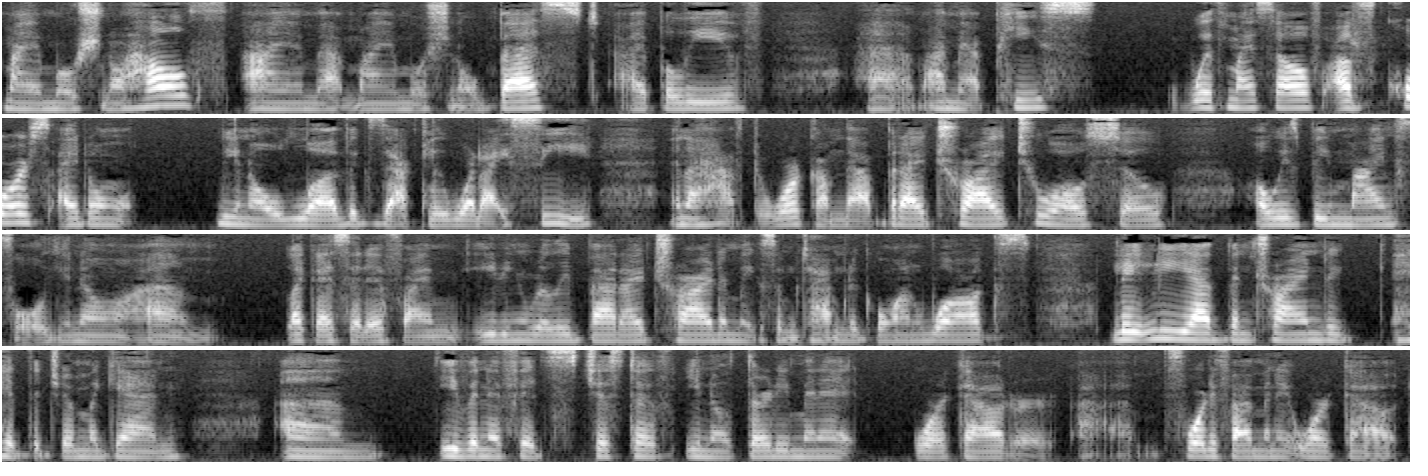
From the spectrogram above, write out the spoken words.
my emotional health. I am at my emotional best, I believe. Um, I'm at peace with myself. Of course, I don't, you know, love exactly what I see, and I have to work on that. But I try to also always be mindful. You know, um, like I said, if I'm eating really bad, I try to make some time to go on walks. Lately, I've been trying to hit the gym again, um, even if it's just a you know 30 minute workout or um, 45 minute workout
